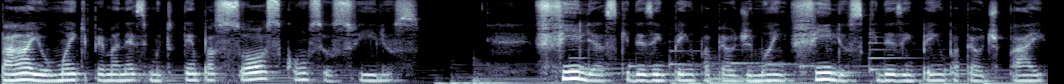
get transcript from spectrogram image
Pai ou mãe que permanece muito tempo a sós com seus filhos. Filhas que desempenham o papel de mãe, filhos que desempenham o papel de pai.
